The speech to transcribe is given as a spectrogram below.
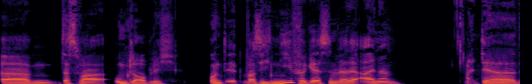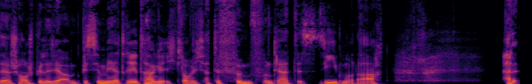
Ähm, das war unglaublich. Und äh, was ich nie vergessen werde, einer der, der Schauspieler, der ein bisschen mehr Drehtage, ich glaube, ich hatte fünf und der hatte sieben oder acht, hat,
